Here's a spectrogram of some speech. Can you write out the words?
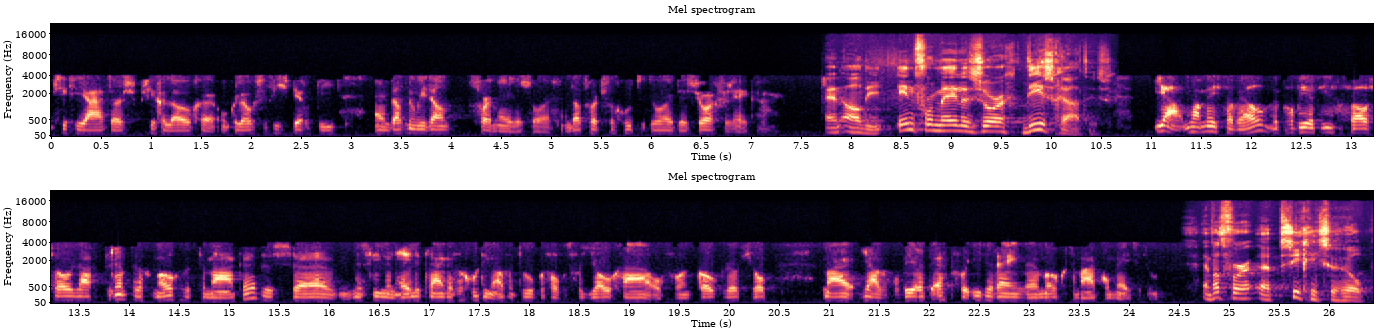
psychiaters, psychologen, oncologische fysiotherapie. En dat noem je dan formele zorg. En dat wordt vergoed door de zorgverzekeraar. En al die informele zorg, die is gratis? Ja, ja, meestal wel. We proberen het in ieder geval zo laagdrempelig mogelijk te maken. Dus uh, misschien een hele kleine vergoeding af en toe, bijvoorbeeld voor yoga of voor een kookworkshop. Maar ja, we proberen het echt voor iedereen uh, mogelijk te maken om mee te doen. En wat voor uh, psychische hulp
